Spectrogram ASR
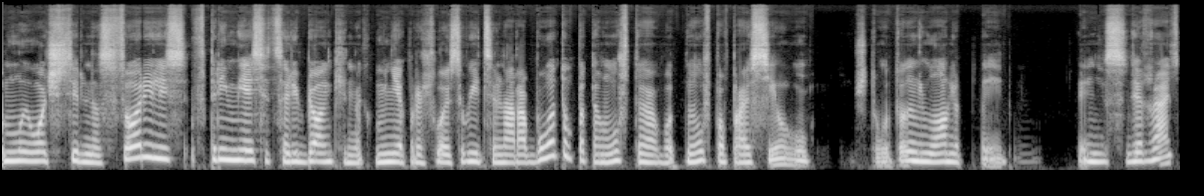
Мы очень сильно ссорились в три месяца ребенкиных. Мне пришлось выйти на работу, потому что вот муж попросил, что вот он не может не содержать.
